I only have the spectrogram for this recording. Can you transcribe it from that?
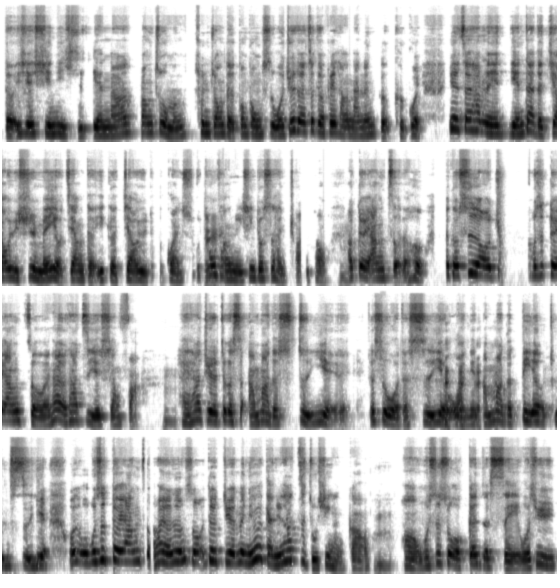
的一些心力、时间，然后帮助我们村庄的公共事，我觉得这个非常难能可可贵。因为在他们的年代的教育是没有这样的一个教育的灌输，通常女性都是很传统，啊，对安者的后，可是哦，就不是对安者，哎，她有她自己的想法。嗯，哎，他觉得这个是阿嬷的事业嘞，这是我的事业，晚年阿嬷的第二春事业。我我不是对安者，他有就是说，就觉得那你会感觉他自主性很高。嗯，哦，我是说我跟着谁，我去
